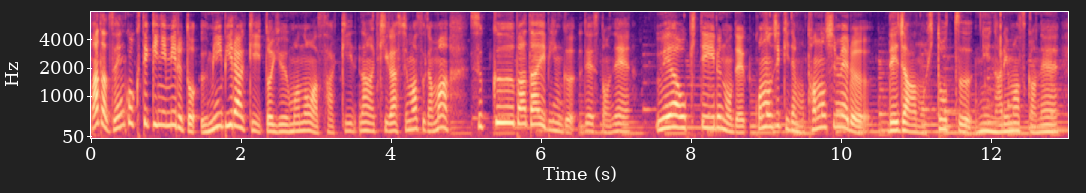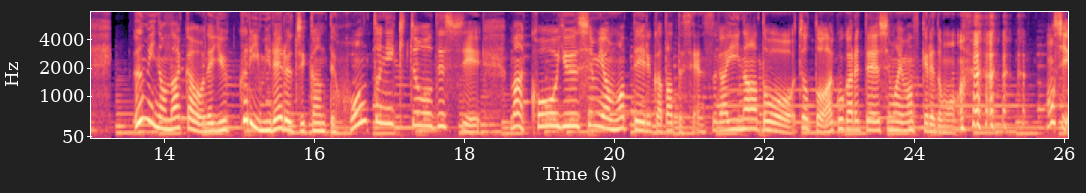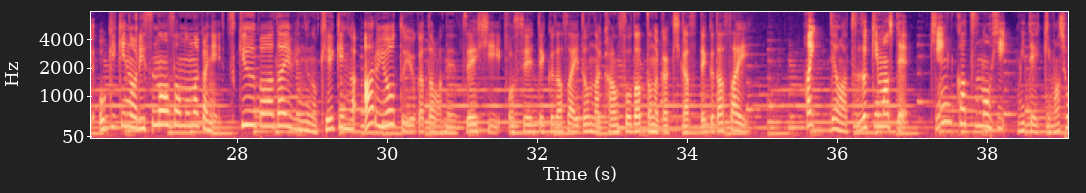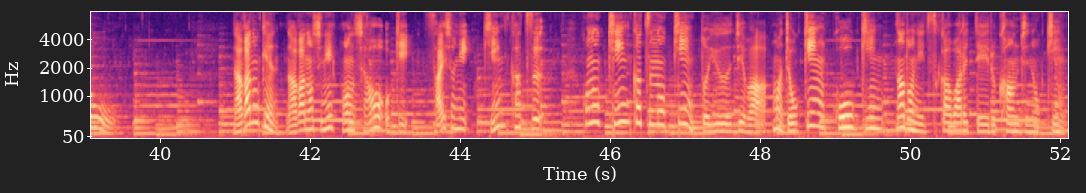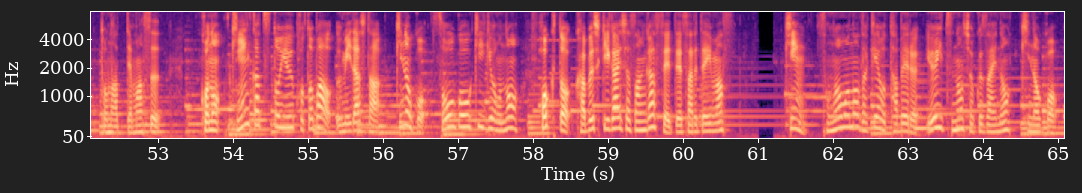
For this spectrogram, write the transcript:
まだ全国的に見ると海開きというものは先な気がしますがまあスクーバダイビングですとねウェアを着ているのでこの時期でも楽しめるレジャーの一つになりますかね。海の中をねゆっくり見れる時間って本当に貴重ですしまあこういう趣味を持っている方ってセンスがいいなとちょっと憧れてしまいますけれども。もしお聞きのリスナーさんの中にスキューバーダイビングの経験があるよという方はね是非教えてください。どんな感想だったのか聞かせてください。はい。では続きまして金活の日見ていきましょう。長野県長野市に本社を置き最初に金活。この金活の金という字は、まあ、除菌抗菌などに使われている漢字の金となってます。この金活という言葉を生み出したキノコ総合企業の北斗株式会社さんが制定されています。金そのものだけを食べる唯一の食材のキノコ。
